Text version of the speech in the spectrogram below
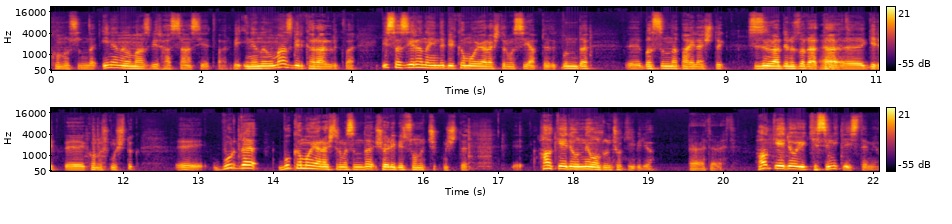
konusunda inanılmaz bir hassasiyet var ve inanılmaz bir kararlılık var. Biz Haziran ayında bir kamuoyu araştırması yaptırdık. Bunu da e, basınla paylaştık. Sizin radyonuzda da hatta evet. e, gelip e, konuşmuştuk. E, burada bu kamuoyu araştırmasında şöyle bir sonuç çıkmıştı. E, halk GDO'nun ne olduğunu çok iyi biliyor. Evet evet. Halk GDO'yu kesinlikle istemiyor.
